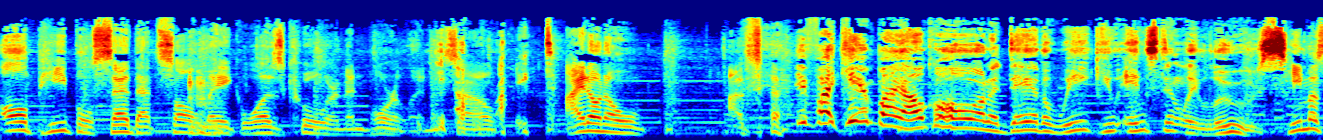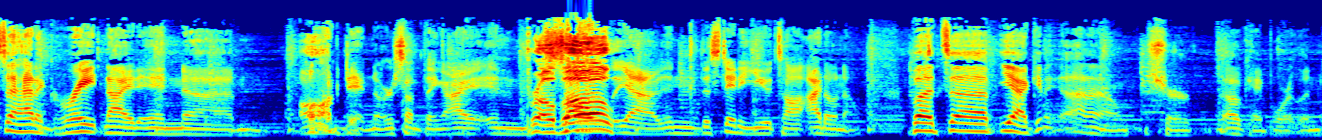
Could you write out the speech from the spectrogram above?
all people, said that Salt Lake was cooler than Portland. so I don't know. If I can't buy alcohol on a day of the week, you instantly lose. He must have had a great night in um, Ogden or something. I in Provo. Yeah, in the state of Utah. I don't know, but uh, yeah, give me. I don't know. Sure, okay, Portland.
